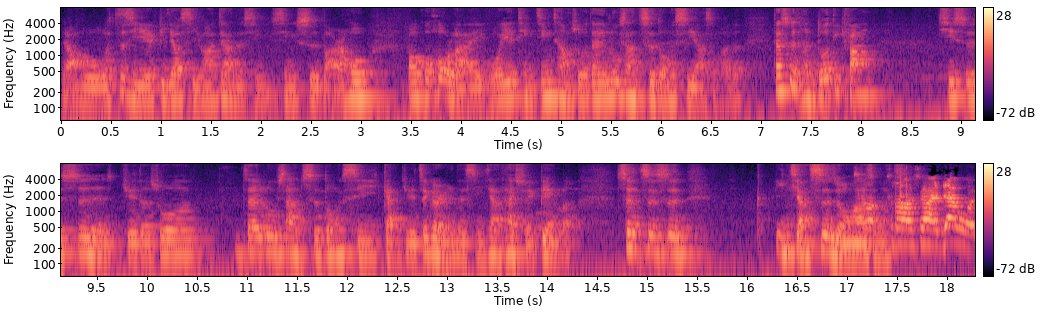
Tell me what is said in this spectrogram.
然后我自己也比较喜欢这样的形形式吧。然后包括后来我也挺经常说在路上吃东西啊什么的，但是很多地方其实是觉得说在路上吃东西，感觉这个人的形象太随便了，甚至是影响市容啊什么陈老师还在我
